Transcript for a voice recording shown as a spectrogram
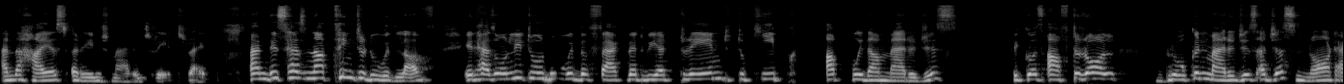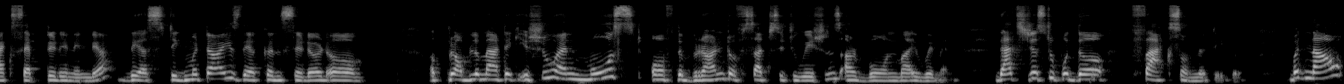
and the highest arranged marriage rate, right? And this has nothing to do with love. It has only to do with the fact that we are trained to keep up with our marriages. Because after all, broken marriages are just not accepted in India. They are stigmatized, they are considered a a problematic issue, and most of the brunt of such situations are borne by women. That's just to put the facts on the table. But now,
